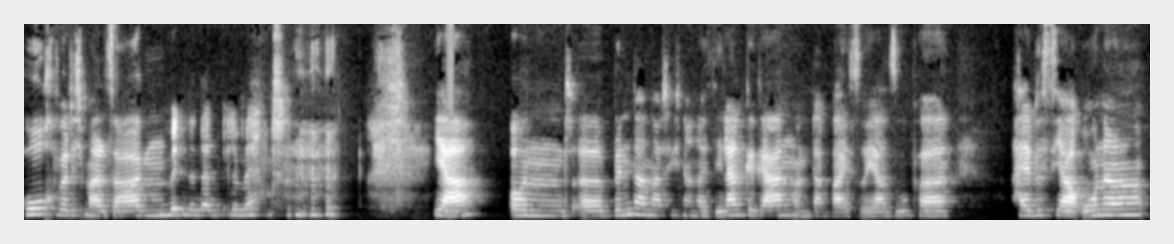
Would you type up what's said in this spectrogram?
Hoch, würde ich mal sagen. Mitten in deinem Element. Ja, und äh, bin dann natürlich nach Neuseeland gegangen und dann war ich so, ja, super, halbes Jahr ohne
